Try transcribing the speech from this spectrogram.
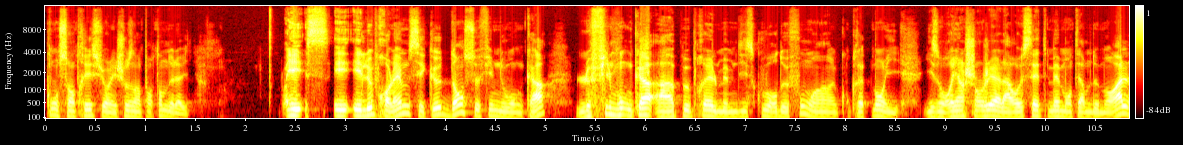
concentrer sur les choses importantes de la vie. Et, le problème, c'est que dans ce film de Wonka, le film Wonka a à peu près le même discours de fond. Hein. Concrètement, ils, ils ont rien changé à la recette, même en termes de morale.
